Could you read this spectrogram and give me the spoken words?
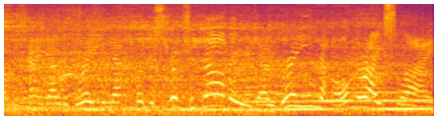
and we can go to green for Destruction Derby. Go green on the raceway.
